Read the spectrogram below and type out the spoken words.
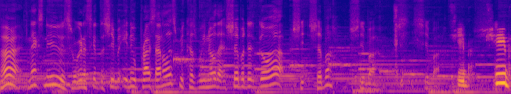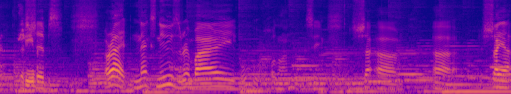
All right, next news. We're gonna skip the Shiba Inu price analyst because we know that Shiba did go up. Shi Shiba, Shiba, Shiba, sheep, sheep, the sheep. Shibs. All right, next news is written by. Ooh, hold on. Let's see. Sh- uh, uh, Shaya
